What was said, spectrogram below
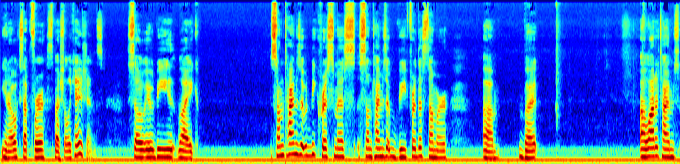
you know, except for special occasions. So it would be like sometimes it would be Christmas, sometimes it would be for the summer, um, but a lot of times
